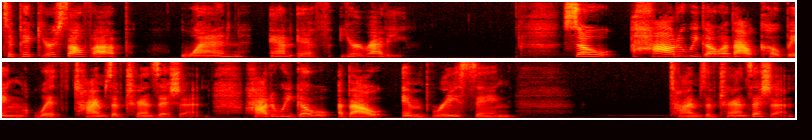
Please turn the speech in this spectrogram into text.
to pick yourself up when and if you're ready. So, how do we go about coping with times of transition? How do we go about embracing times of transition?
